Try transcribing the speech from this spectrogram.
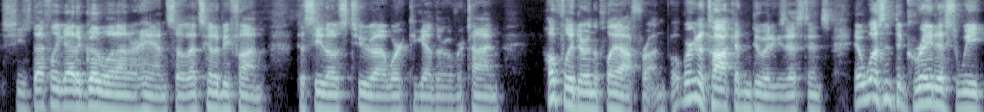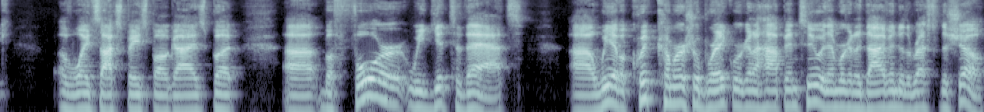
she's definitely got a good one on her hand. So that's going to be fun to see those two uh, work together over time. Hopefully during the playoff run, but we're going to talk it into existence. It wasn't the greatest week of White Sox baseball, guys, but uh, before we get to that, uh, we have a quick commercial break we're going to hop into, and then we're going to dive into the rest of the show.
